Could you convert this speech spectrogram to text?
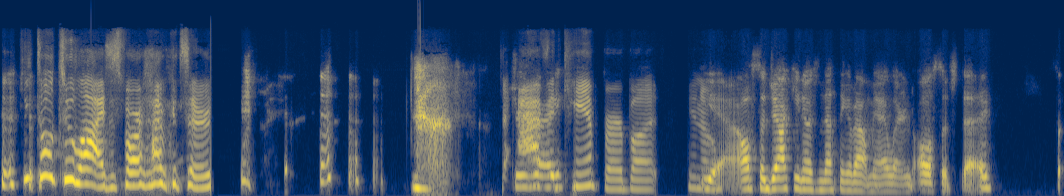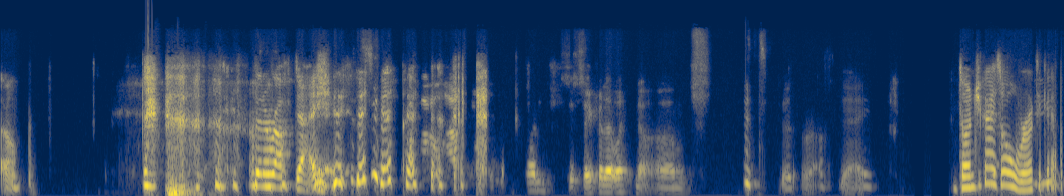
He told two lies, as far as I'm concerned. The You're avid right. camper, but you know. Yeah. Also, Jackie knows nothing about me. I learned also today. So it's been a rough day. Is it safer that way? No. Um, It's been a rough day. Don't you guys all work together?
